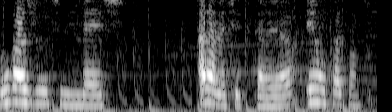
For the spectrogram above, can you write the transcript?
on rajoute une mèche à la mèche extérieure et on passe en dessous.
